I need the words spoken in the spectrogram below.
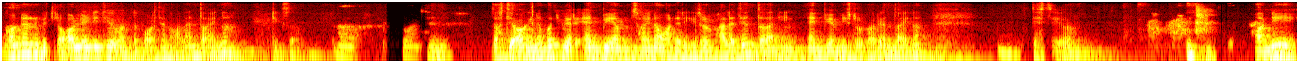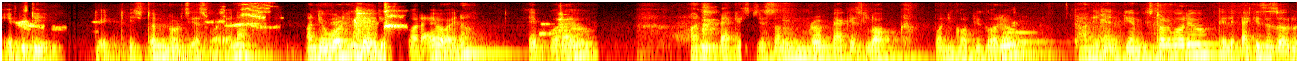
कन्टेनरभित्र अलरेडी थियो भने त पर्थेन होला नि त होइन? ठिक छ। जस्तै अघि नै पनि मेरो एनपिएम छैन भनेर इरर फालेको थियो नि त अनि एनपिएम इन्स्टल गर्यो नि त होइन? त्यस्तै हो। अनि APT get install node JS भयो होइन? अनि वर्किङ डाइरेक्ट गरायो होइन? एप गरायो। अनि प्याकेज जेसन र प्याकेज लक पनि कपी गऱ्यो अनि एनपिएम इन्स्टल गऱ्यो त्यसले प्याकेजेसहरू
